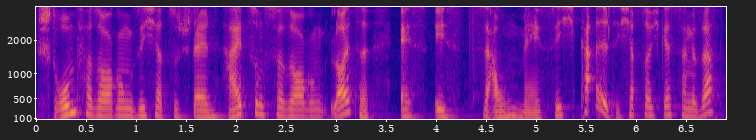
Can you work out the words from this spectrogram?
Stromversorgung sicherzustellen, Heizungsversorgung. Leute, es ist saumäßig kalt. Ich habe es euch gestern gesagt.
